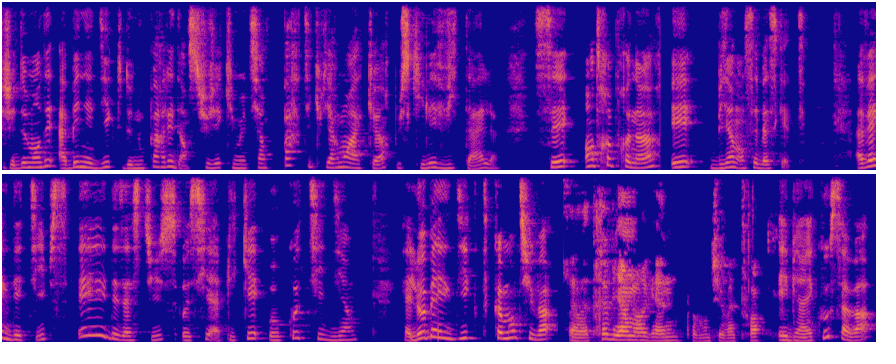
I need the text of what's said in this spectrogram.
j'ai demandé à Bénédicte de nous parler d'un sujet qui me tient particulièrement à cœur puisqu'il est vital. C'est entrepreneur et bien dans ses baskets. Avec des tips et des astuces aussi appliquées au quotidien. Hello Bénédicte, comment tu vas? Ça va très bien Morgane, comment tu vas toi? Eh bien écoute, ça va.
